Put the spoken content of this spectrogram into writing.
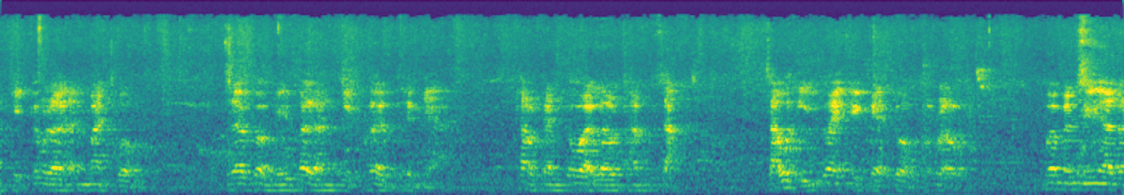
ำจิตของเราให้มั่นคงแล้วก็มีพลังจิตเพิ่มขึ้นเนี่ยเท่ากันก็ว่าเราทำสักเสาหินไว้ให้แก่ตัวของเรา เมื่อมันมีอะไร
